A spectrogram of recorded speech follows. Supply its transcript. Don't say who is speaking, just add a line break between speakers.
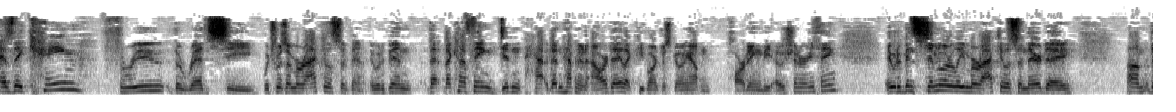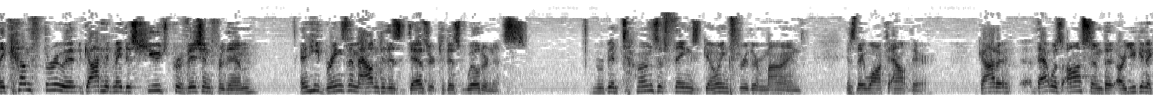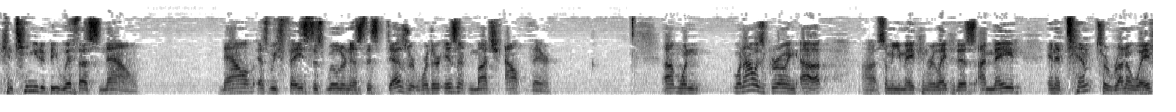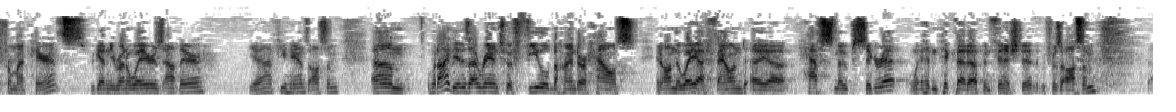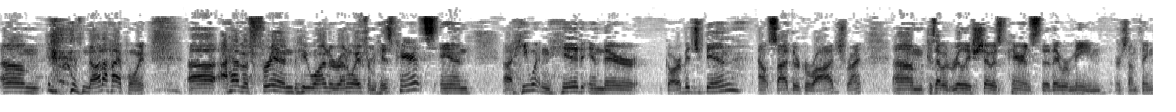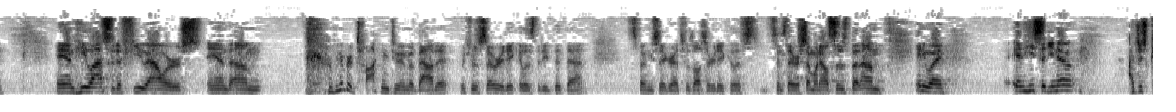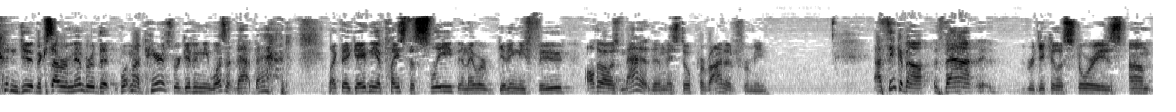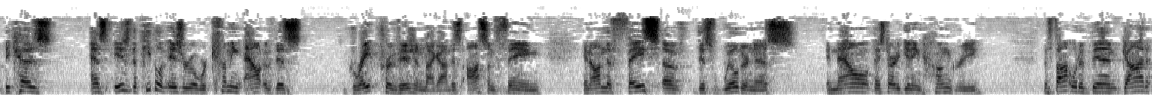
as they came through the Red Sea, which was a miraculous event, it would have been that, that kind of thing didn't ha- doesn't happen in our day. Like people aren't just going out and parting the ocean or anything. It would have been similarly miraculous in their day. Um, they come through it. God had made this huge provision for them, and He brings them out into this desert, to this wilderness. There have been tons of things going through their mind as they walked out there. God, uh, that was awesome, but are you going to continue to be with us now? Now, as we face this wilderness, this desert where there isn't much out there. Um, when, when I was growing up, uh, some of you may can relate to this, I made an attempt to run away from my parents. We got any runawayers out there? Yeah, a few hands. Awesome. Um, what I did is I ran to a field behind our house, and on the way I found a uh, half-smoked cigarette. Went ahead and picked that up and finished it, which was awesome. Um, not a high point. Uh, I have a friend who wanted to run away from his parents, and uh, he went and hid in their garbage bin outside their garage, right? Because um, that would really show his parents that they were mean or something. And he lasted a few hours, and um, I remember talking to him about it, which was so ridiculous that he did that. Smoking cigarettes was also ridiculous since they were someone else's. But um, anyway, and he said, you know, I just couldn't do it because I remembered that what my parents were giving me wasn't that bad. like they gave me a place to sleep and they were giving me food. Although I was mad at them, they still provided for me. I think about that ridiculous stories um, because as is the people of Israel were coming out of this great provision by God, this awesome thing, and on the face of this wilderness, and now they started getting hungry, the thought would have been, God,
